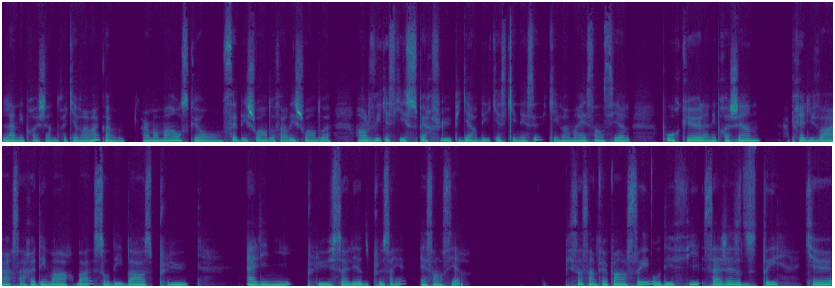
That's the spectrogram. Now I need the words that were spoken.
l'année prochaine? Fait qu'il y a vraiment comme un moment où ce fait des choix, on doit faire des choix, on doit enlever qu'est-ce qui est superflu puis garder qu'est-ce qui est qui est vraiment essentiel pour que l'année prochaine, après l'hiver, ça redémarre sur des bases plus alignées, plus solides, plus essentielles. Puis ça, ça me fait penser au défi sagesse du thé que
